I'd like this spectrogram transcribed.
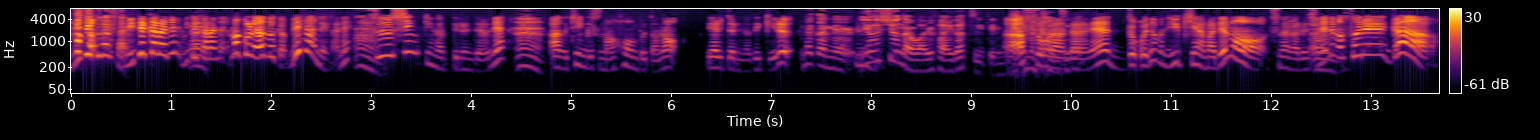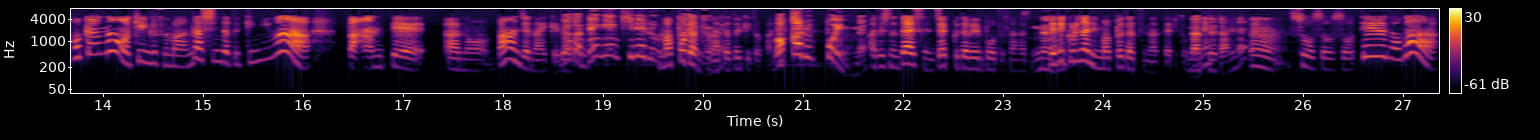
見てください。見てからね。見てからね、まあこれあのメガネがね、うん。通信機になってるんだよね。うん。あのキングスマン本部とのやり取りのできる。なんかね、うん。優秀な Wi-Fi がついてるみたいな感じそうなんだよね。どこでもね雪山でもつながるしね、うん。でもそれが他のキングスマンが死んだ時にはバーンってあのバーンじゃないけどなんか電源切れるっ真っぽいのね。二つになった。時とかね。わかるっぽいのね。私の大好きなジャック・ダベンポートさんがね。出てくるなり真っ二つになったりとかね。なってたね。うん、そうそうそう。っていうのが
